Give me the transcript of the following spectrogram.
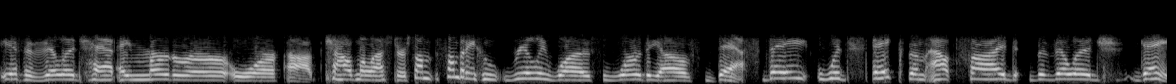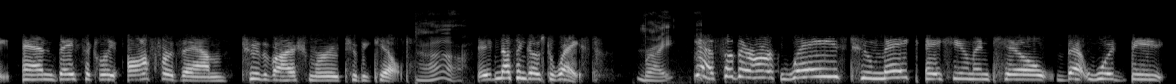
if a village had a murderer or a child molester, some somebody who really was worthy of death, they would stake them outside the village gate and basically offer them to the Vayash Moru to be killed. Ah. It, nothing goes to waste. Right. Yeah, so there are ways to make a human kill that would be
